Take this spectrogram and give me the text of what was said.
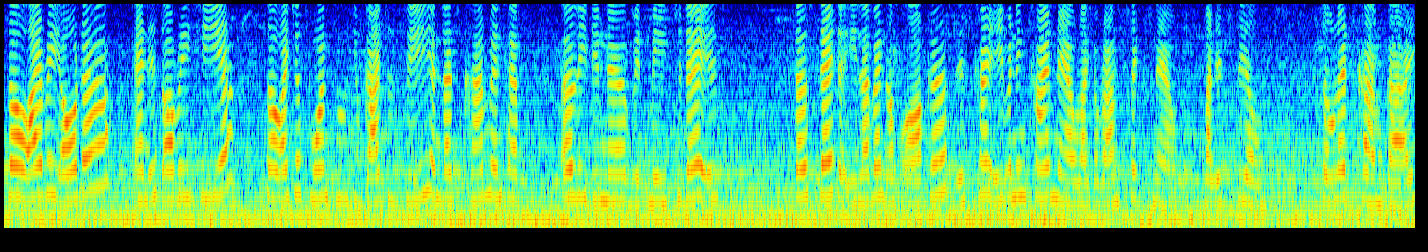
So I reorder and it's already here. So I just want to you guys to see and let's come and have early dinner with me. Today is Thursday the 11th of August. It's kind of evening time now, like around 6 now, but it's still. So let's come guys.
